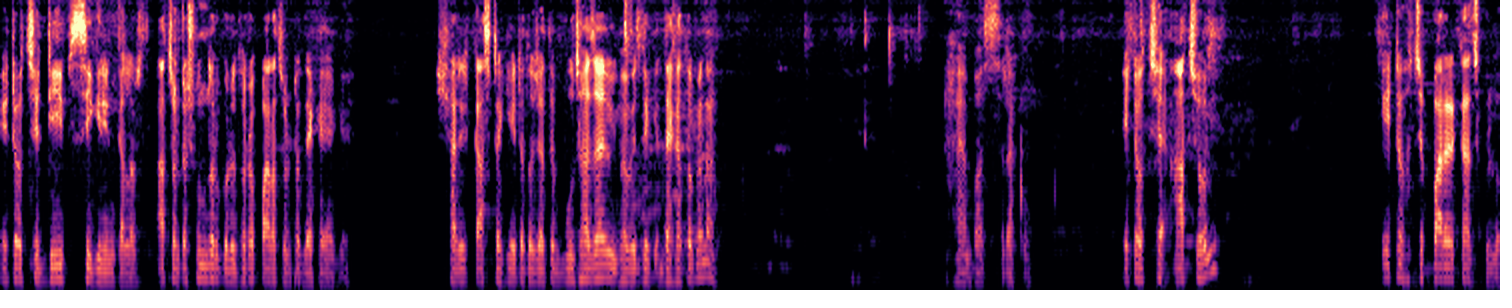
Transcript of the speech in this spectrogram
এটা হচ্ছে ডিপ সি গ্রিন কালার আঁচলটা সুন্দর করে ধরো পারাচলটা দেখায় আগে। শাড়ির কাজটা কি এটা তো যাতে বোঝা যায়, ওইভাবে দেখাতে হবে না? হ্যাঁ বাস, রাখো। এটা হচ্ছে আঁচল। এটা হচ্ছে পাড়ের কাজগুলো।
